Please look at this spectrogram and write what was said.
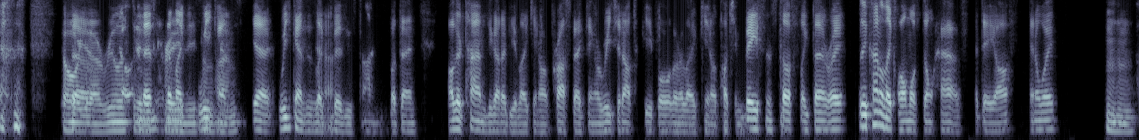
Oh, So, yeah, real you know, estate and is then, and then, like crazy weekends, yeah, weekends is like Yeah. the busiest time. But then other times you got to be like you know prospecting or reaching out to people or like you know touching base and stuff like that, right? They kind of like almost don't have a day off in a way. Mhm.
